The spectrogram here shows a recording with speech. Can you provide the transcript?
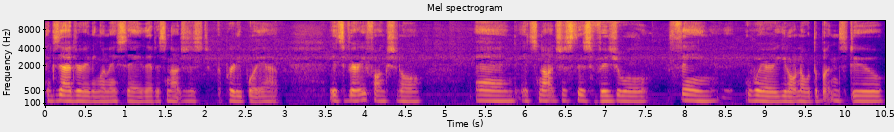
exaggerating when I say that it's not just a pretty boy app, it's very functional and it's not just this visual thing where you don't know what the buttons do,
